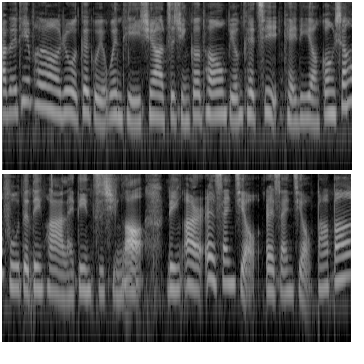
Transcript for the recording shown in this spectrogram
好的，听众朋友，如果个股有问题需要咨询沟通，不用客气，可以利用工商服务的电话来电咨询哦，零二二三九二三九八八，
